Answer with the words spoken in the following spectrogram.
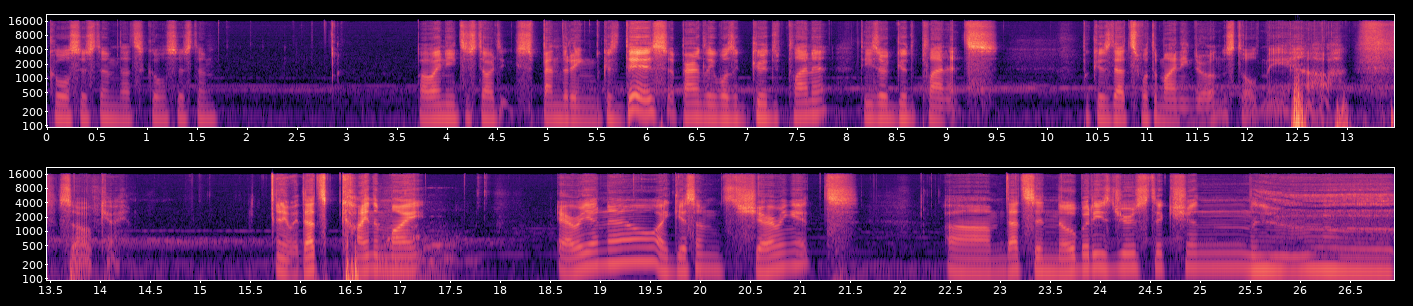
cool system, that's a cool system. But I need to start expanding because this apparently was a good planet. These are good planets. Because that's what the mining drones told me. so, okay. Anyway, that's kind of my area now. I guess I'm sharing it. Um, that's in nobody's jurisdiction.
